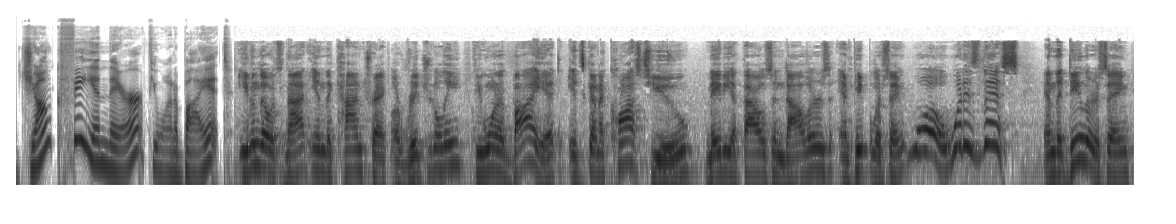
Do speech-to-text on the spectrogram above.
junk fee in there if you want to buy it. Even though it's not in the contract originally, if you want to buy it, it's going to cost you maybe $1,000. And people are saying, whoa, what is this? And the dealer is saying,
